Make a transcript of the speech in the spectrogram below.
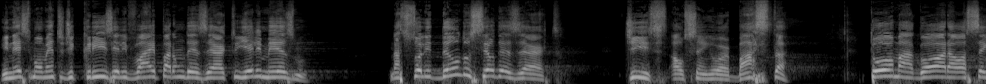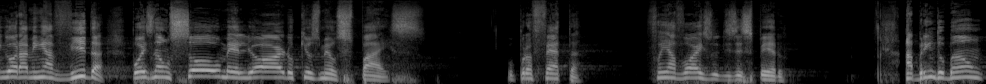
E nesse momento de crise, ele vai para um deserto e ele mesmo, na solidão do seu deserto, diz ao Senhor: Basta, toma agora, ó Senhor, a minha vida, pois não sou melhor do que os meus pais. O profeta foi a voz do desespero, abrindo mão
